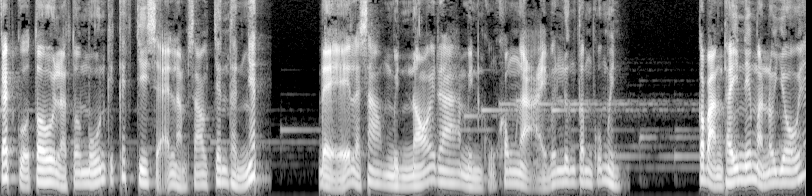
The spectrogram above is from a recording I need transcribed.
Cách của tôi là tôi muốn cái cách chia sẻ làm sao chân thành nhất, để là sao mình nói ra mình cũng không ngại với lương tâm của mình các bạn thấy nếu mà nói dối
